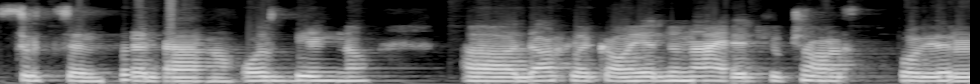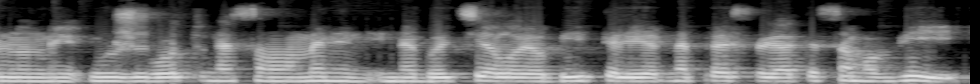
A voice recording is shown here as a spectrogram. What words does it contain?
srcem predano, ozbiljno dakle kao jednu najveću čast povjereno mi u životu, ne samo meni nego i cijeloj obitelji jer ne predstavljate samo vi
